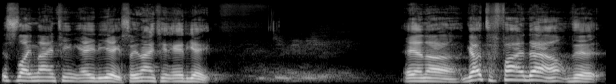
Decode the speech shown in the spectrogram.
this is like 1988, say 1988. And uh, got to find out that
